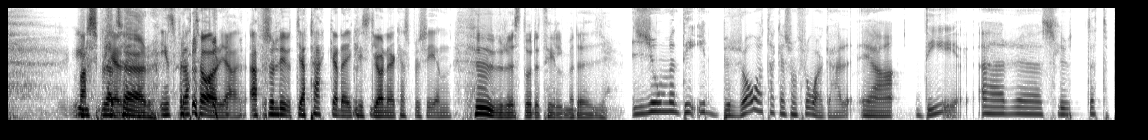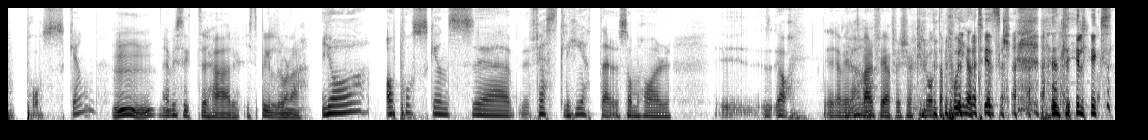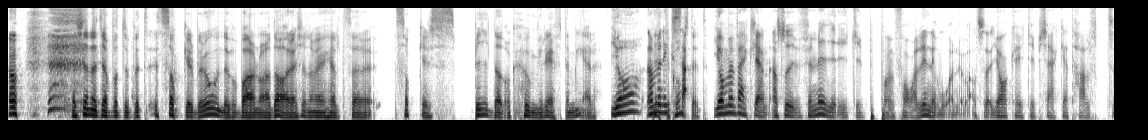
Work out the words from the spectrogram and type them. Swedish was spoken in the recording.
inspiratör. Inspiratör, ja. Absolut. Jag tackar dig, Christiania Kaspersen. Hur står det till med dig? Jo, men det är bra, tackar som frågar. Ja, det är eh, slutet på påsken. Mm, när vi sitter här i spillrorna. Ja, av påskens eh, festligheter som har eh, ja, jag vet Ja. inte varför jag försöker låta poetisk. det är liksom... Jag känner att jag har fått upp ett, ett sockerberoende på bara några dagar. Jag känner mig helt så här sockerspidad och hungrig efter mer. Ja, ja men exakt. Ja men verkligen, alltså för mig är det ju typ på en farlig nivå nu alltså. Jag kan ju typ käka ett halvt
